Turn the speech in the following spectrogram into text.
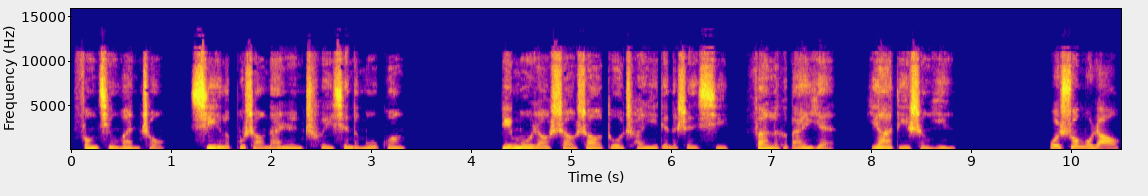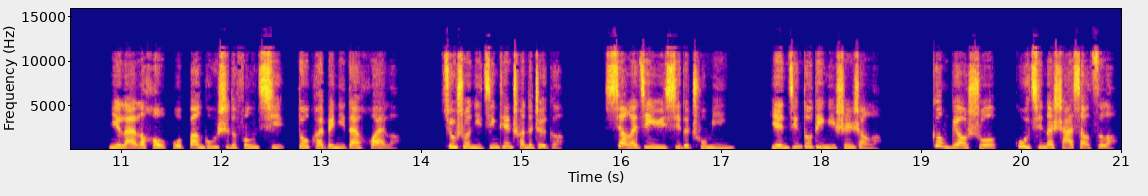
风情万种，吸引了不少男人垂涎的目光。比穆饶稍稍多穿一点的沈西翻了个白眼，压低声音：“我说穆饶，你来了后，我办公室的风气都快被你带坏了。就说你今天穿的这个，向来禁欲系的出名，眼睛都定你身上了，更不要说顾青那傻小子了。”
